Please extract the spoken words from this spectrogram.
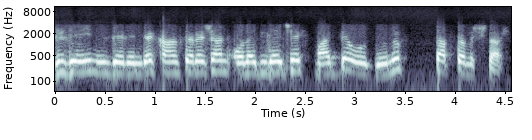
düzeyin üzerinde kanserojen olabilecek madde olduğunu saptamışlar.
